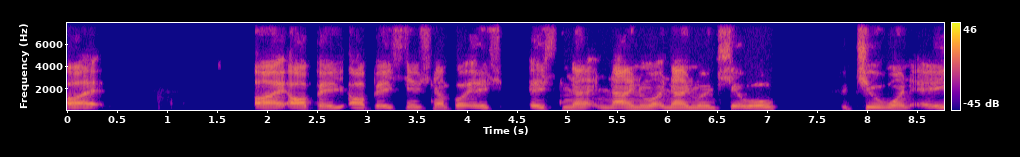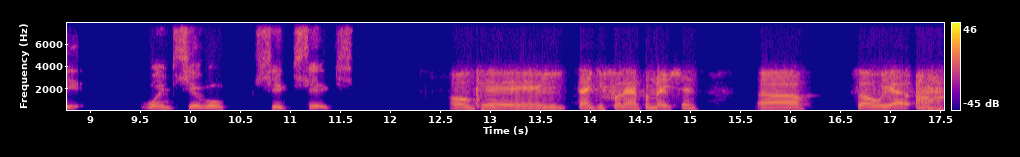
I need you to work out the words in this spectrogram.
Alright. Alright, our pay our business number is is nine one nine one zero two one eight one zero six six. Okay, thank you for the information. Uh, so yeah,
